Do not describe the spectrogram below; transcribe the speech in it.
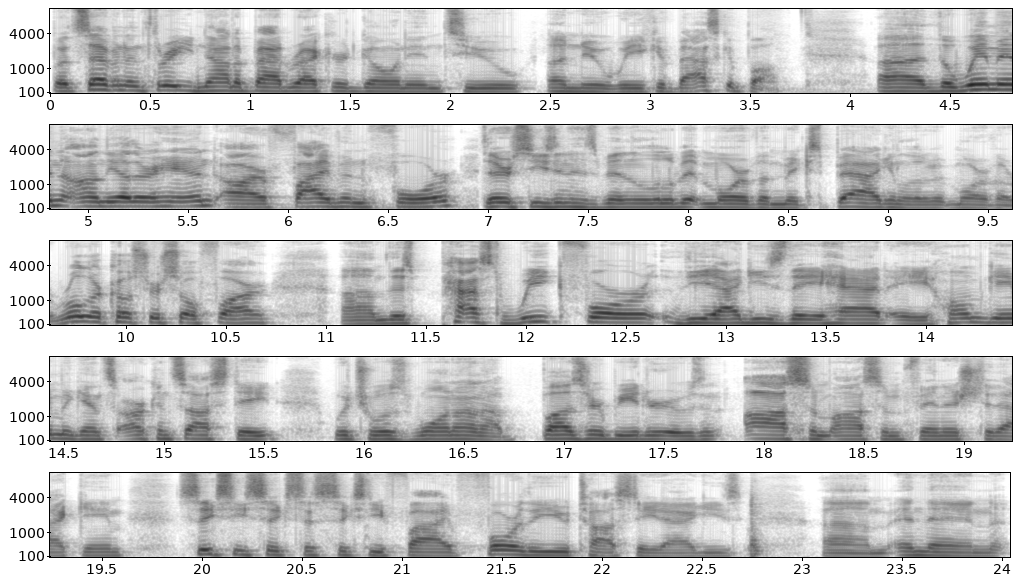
But seven and three, not a bad record going into a new week of basketball. Uh, the women, on the other hand, are five and four. Their season has been a little bit more of a mixed bag and a little bit more of a roller coaster so far. Um, this past week for the Aggies, they had a home game against Arkansas State, which was won on a buzzer beater. It was an awesome, awesome finish to that game, 66 to 65 for the Utah State Aggies. Um, and then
